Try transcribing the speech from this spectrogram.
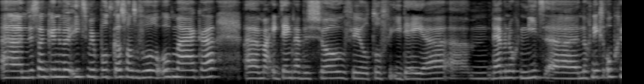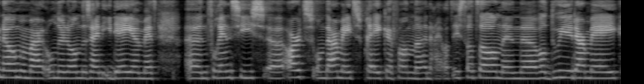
Ehm, dus dan kunnen we iets meer podcast van tevoren opmaken. Ehm, maar ik denk, we hebben zoveel toffe ideeën. Um, we hebben nog, niet, nog niks opgenomen, maar onder andere zijn de ideeën met een forensisch arts om daarmee te spreken van, nou, wat is dat dan en wat doe je daarmee?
